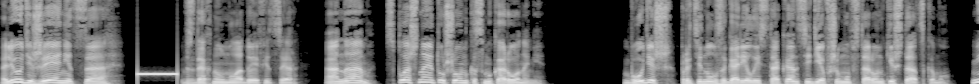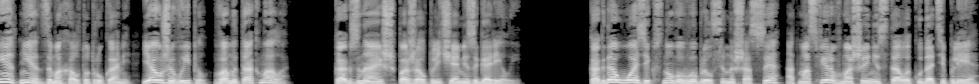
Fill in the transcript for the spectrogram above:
«Люди женятся», — вздохнул молодой офицер, «а нам сплошная тушенка с макаронами». «Будешь?» — протянул загорелый стакан сидевшему в сторонке штатскому. «Нет, нет», — замахал тот руками, — «я уже выпил, вам и так мало». «Как знаешь», — пожал плечами загорелый. Когда УАЗик снова выбрался на шоссе, атмосфера в машине стала куда теплее.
